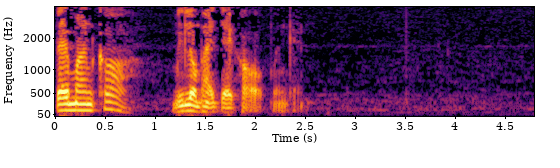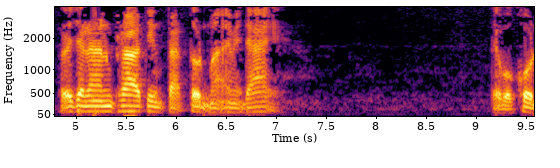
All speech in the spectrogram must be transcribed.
แต่มันก็มีลมหายใจเข้าออกเหมือนกัน เพราะฉะนั้นพระจึงตัดต้นไม้ไม่ได้ แต่บุคคล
